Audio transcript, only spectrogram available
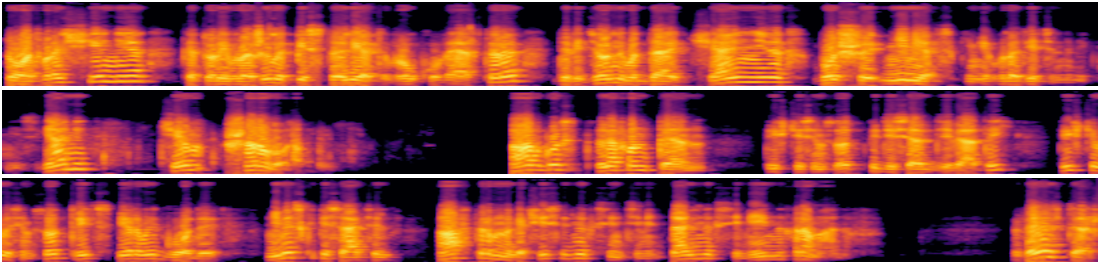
то отвращение, которое вложило пистолет в руку Вертера, доведенного до отчаяния больше немецкими владетельными князьями, чем Шарлоттой. Август Лафонтен, 1759-1831 годы, немецкий писатель, автор многочисленных сентиментальных семейных романов. Вертер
